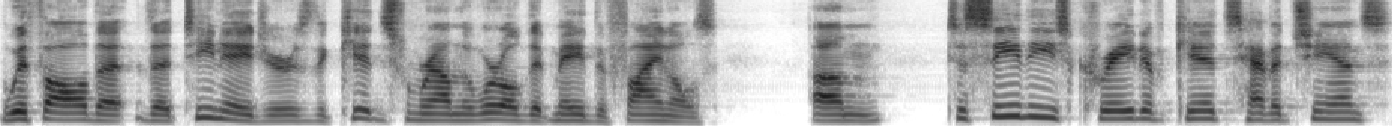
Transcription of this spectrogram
with all the, the teenagers, the kids from around the world that made the finals. Um, to see these creative kids have a chance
